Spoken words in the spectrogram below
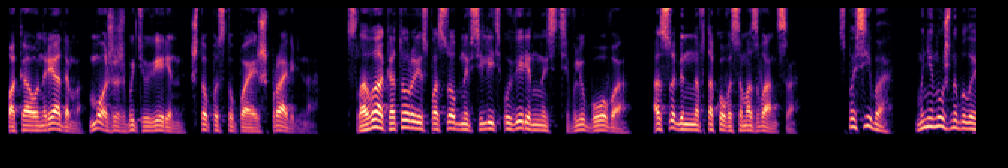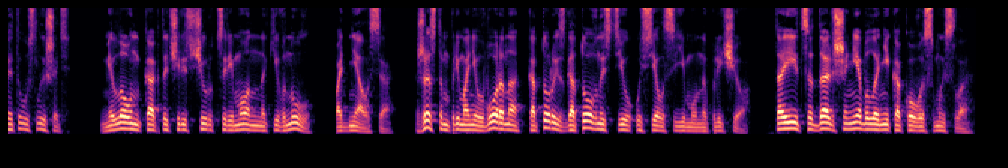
Пока он рядом, можешь быть уверен, что поступаешь правильно. Слова, которые способны вселить уверенность в любого, особенно в такого самозванца. «Спасибо. Мне нужно было это услышать». Милоун как-то чересчур церемонно кивнул, поднялся. Жестом приманил ворона, который с готовностью уселся ему на плечо. Таиться дальше не было никакого смысла.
